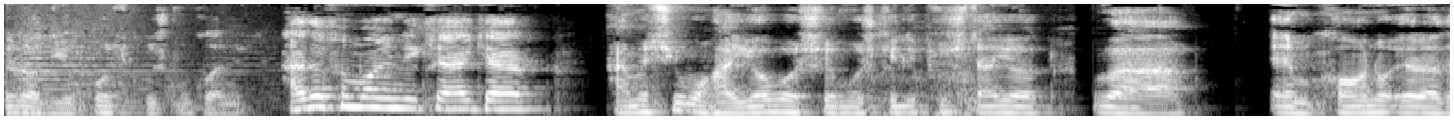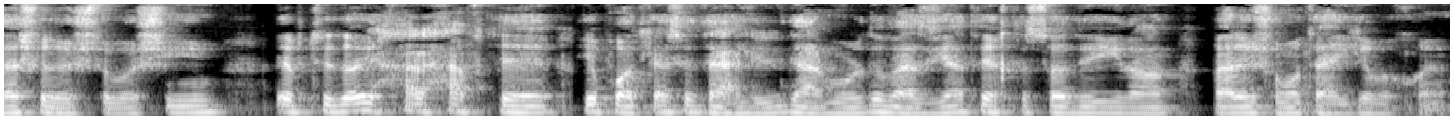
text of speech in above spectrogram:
رادیو پست گوش می‌کنید. هدف ما اینه که اگر همه چی مهیا باشه مشکلی پیش نیاد و امکان و ارادهش رو داشته باشیم ابتدای هر هفته یه پادکست تحلیلی در مورد وضعیت اقتصاد ایران برای شما تهیه بکنیم.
